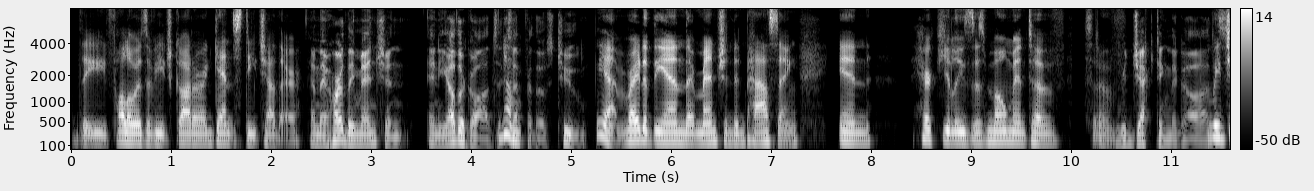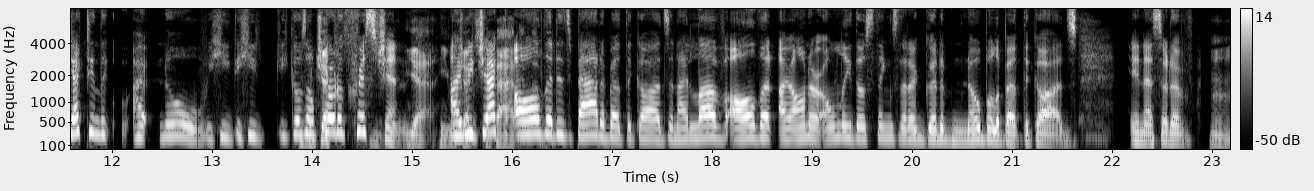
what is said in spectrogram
the followers of each god are against each other. And they hardly mention any other gods No. except for those two. Yeah, right at the end they're mentioned in passing in Hercules' moment of sort of Rejecting the gods. rejecting the I, no, he he he goes He all proto-Christian. Yeah. He I rejects the reject all that is bad about the gods, and I love all that I honor only those things that are good and noble about the gods in a sort of Hmm.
